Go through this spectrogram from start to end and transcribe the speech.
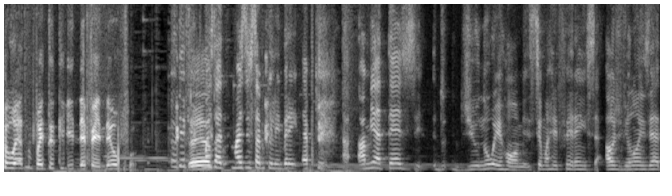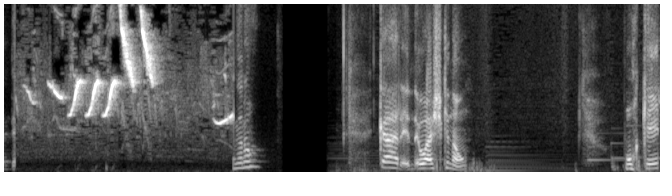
Ué, não foi tu que defendeu, pô? Eu defendo, é. mas, mas sabe o que eu lembrei? É porque a, a minha tese do, de No Way Home ser uma referência aos vilões é até. Ainda não? Cara, eu acho que não. Porque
